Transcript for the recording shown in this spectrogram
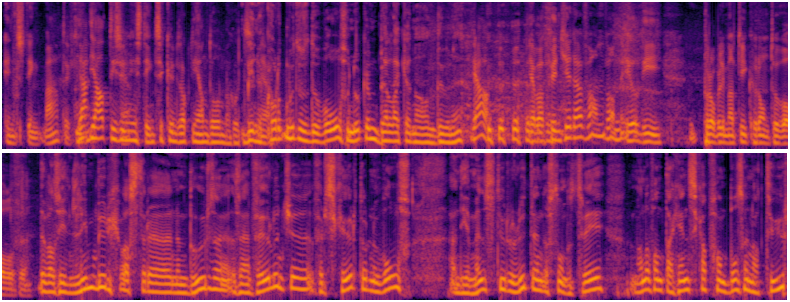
instinctmatig. Ja, ja, het is hun instinct. Ze kunnen er ook niet aan doen, maar goed. Binnenkort moeten ze de wolven ook een belletje aandoen. Hè. Ja, Ja, wat vind je daarvan, van heel die problematiek rond de wolven? Er was in Limburg was er eh, een boer, zijn, zijn veulentje verscheurd door een wolf. En die mens stuurde Lut en daar stonden twee mannen van het agentschap van Bos en Natuur.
